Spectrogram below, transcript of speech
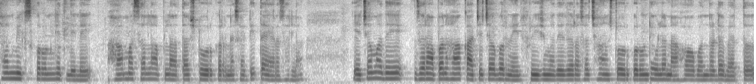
छान मिक्स करून घेतलेलं. आहे हा मसाला आपला आता स्टोअर करण्यासाठी तयार झाला. याच्यामध्ये जर आपण हा काचेच्या बरणीत फ्रीजमध्ये जर असा छान स्टोअर करून ठेवला ना हवाबंद डब्यात तर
